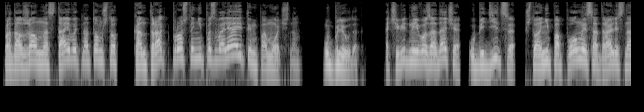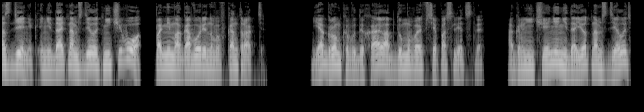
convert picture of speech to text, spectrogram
продолжал настаивать на том, что контракт просто не позволяет им помочь нам. Ублюдок. Очевидно, его задача — убедиться, что они по полной содрали с нас денег и не дать нам сделать ничего, помимо оговоренного в контракте. Я громко выдыхаю, обдумывая все последствия. Ограничение не дает нам сделать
